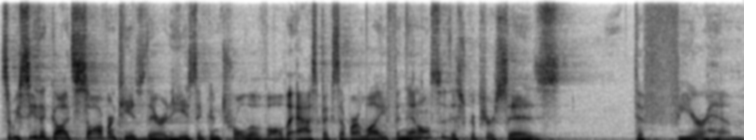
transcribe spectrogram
So we see that God's sovereignty is there and He is in control of all the aspects of our life. And then also the scripture says to fear Him.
